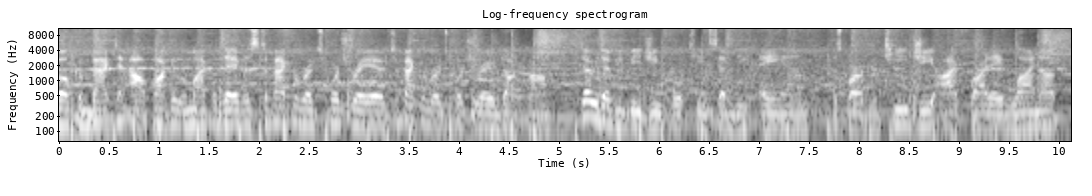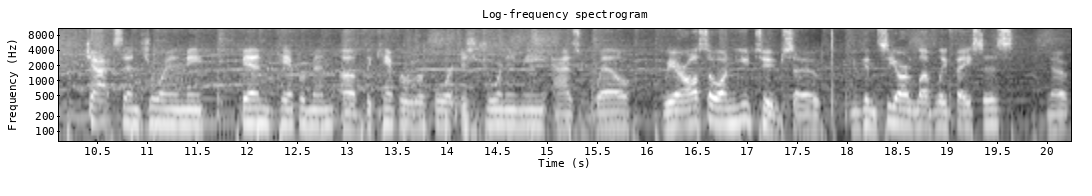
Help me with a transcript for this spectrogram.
Welcome back to Out Pocket with Michael Davis, Tobacco Road Sports Radio, tobaccoroadsportsradio.com, WWBG 1470 AM as part of your TGI Friday lineup. Jackson joining me. Ben Camperman of the Camper Report is joining me as well. We are also on YouTube, so you can see our lovely faces. You know,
